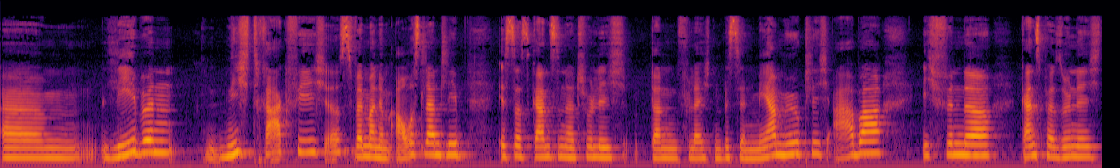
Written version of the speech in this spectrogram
ähm, leben, nicht tragfähig ist. Wenn man im Ausland lebt, ist das Ganze natürlich dann vielleicht ein bisschen mehr möglich. Aber ich finde ganz persönlich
